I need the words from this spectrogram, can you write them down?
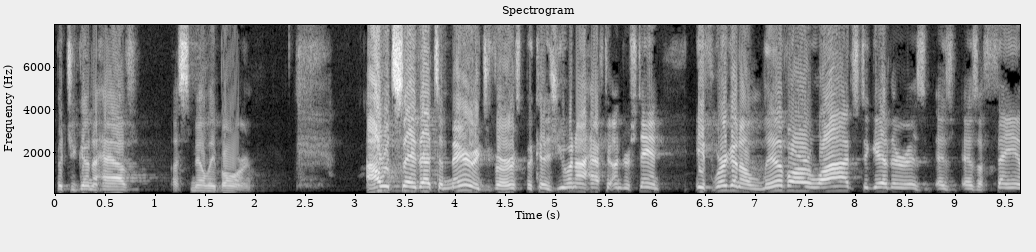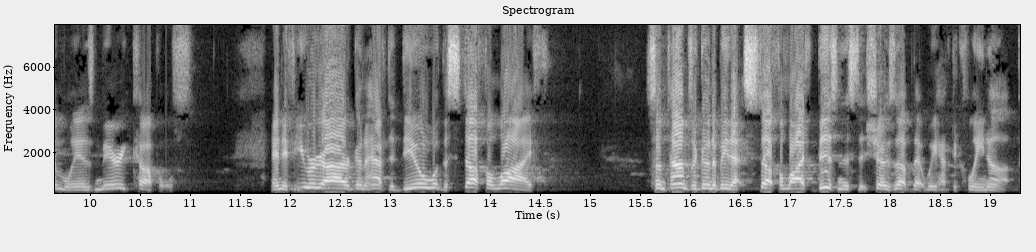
but you're going to have a smelly barn. I would say that's a marriage verse because you and I have to understand if we're going to live our lives together as, as, as a family, as married couples, and if you and I are going to have to deal with the stuff of life, sometimes there's going to be that stuff of life business that shows up that we have to clean up.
